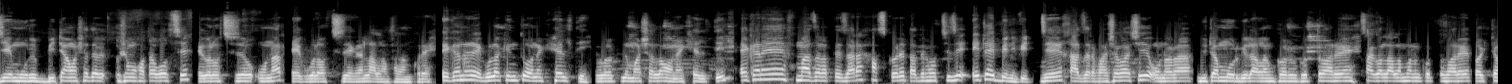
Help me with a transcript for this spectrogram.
যে মুরব্বিটা আমার সাথে ওই সময় কথা বলছে, এগুলো হচ্ছে যে ওনার, এগুলো হচ্ছে যে এখানে লালন পালন করে। এখানে এগুলা কিন্তু অনেক হেলথি এগুলো কিন্তু মাসাল্লাহ অনেক হেলদি এখানে মাজারাতে যারা কাজ করে, তাদের হচ্ছে যে এটাই বেনিফিট যে কাজের পাশাপাশি ওনারা দুইটা মুরগি লালন করতে পারে, ছাগল লালন পালন করতে পারে, কয়েকটা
